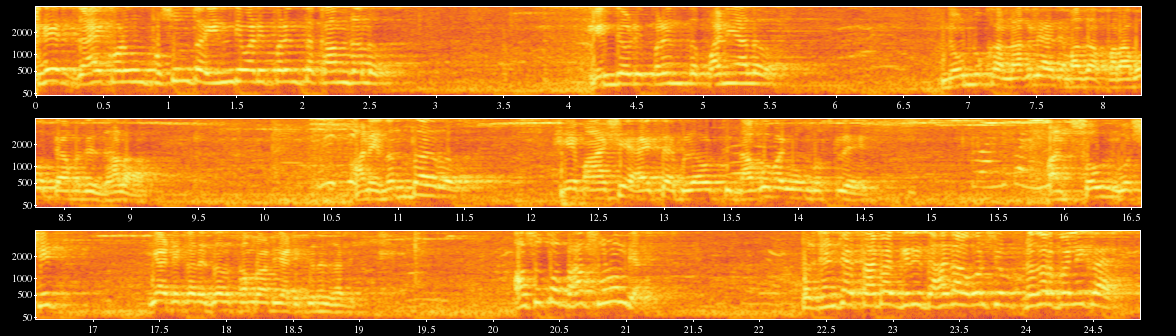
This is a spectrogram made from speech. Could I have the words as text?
थेट जायकवाडून पासून तर इंदेवाडीपर्यंत काम झालं. इंदेवाडीपर्यंत पाणी आलं. निवडणुका लागल्या आणि माझा पराभव त्यामध्ये झाला. आणि नंतर हे महाशय आयत्या बिळावरती नागोबाई होऊन बसले. आणि सौ वशीत या ठिकाणी जलसम्राट या ठिकाणी झाले. असं तो भाग सोडून द्या. पण ज्यांच्या ताब्यात गेली दहा दहा वर्ष नगरपालिका आहे.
